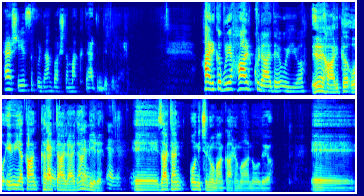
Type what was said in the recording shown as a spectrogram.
her şeye sıfırdan başlamak derdindedirler. Harika buraya harikulade uyuyor. Evet harika o evi yakan karakterlerden evet, biri. Evet, evet. Ee, zaten onun için roman kahramanı oluyor. Ee,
